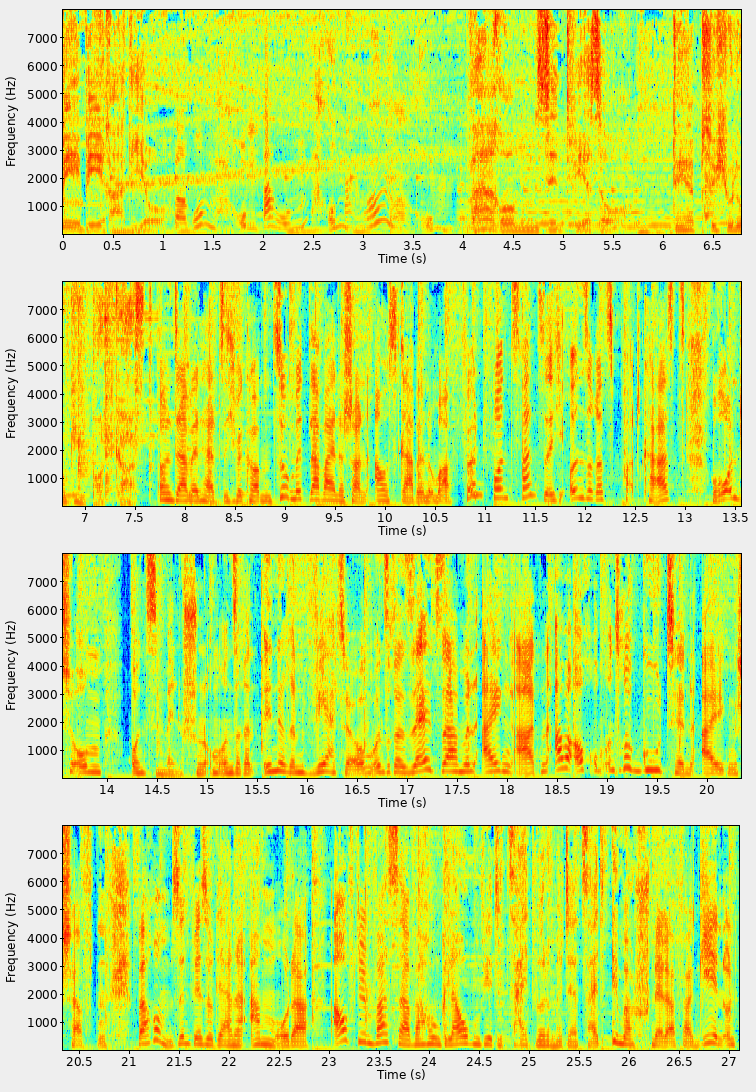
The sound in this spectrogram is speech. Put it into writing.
BB Radio. Warum? Warum? Warum? Warum? Warum? Warum sind wir so? Der Psychologie-Podcast. Und damit herzlich willkommen zu mittlerweile schon Ausgabe Nummer 25 unseres Podcasts rund um uns Menschen, um unsere inneren Werte, um unsere seltsamen Eigenarten, aber auch um unsere guten Eigenschaften. Warum sind wir so gerne am oder auf dem Wasser? Warum glauben wir, die Zeit würde mit der Zeit immer schneller vergehen? Und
